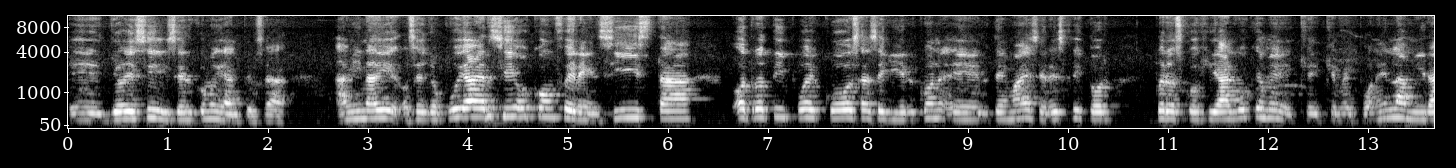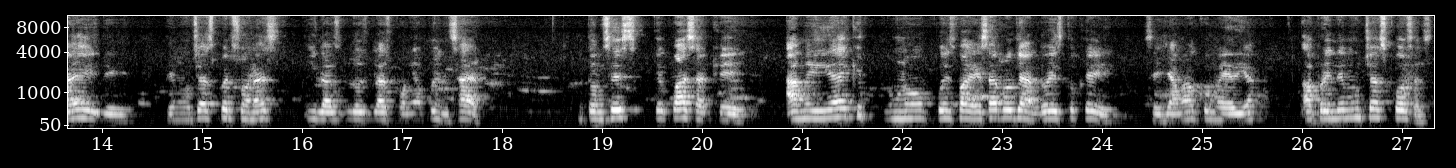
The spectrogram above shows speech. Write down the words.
eh, yo decidí ser comediante, o sea, a mí nadie, o sea, yo pude haber sido conferencista, otro tipo de cosas, seguir con el tema de ser escritor, pero escogí algo que me, que, que me pone en la mira de, de, muchas personas y las, los, las pone a pensar. Entonces, ¿qué pasa? Que a medida que uno pues va desarrollando esto que se llama comedia, aprende muchas cosas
